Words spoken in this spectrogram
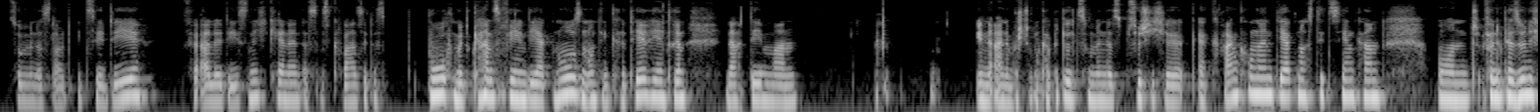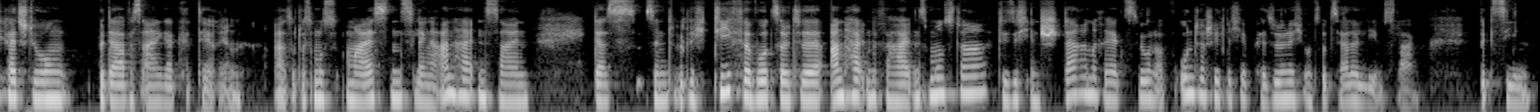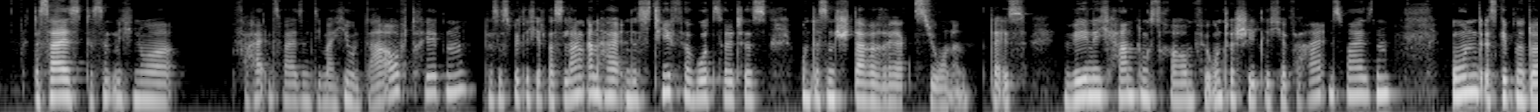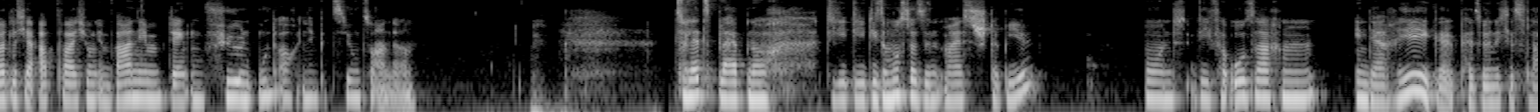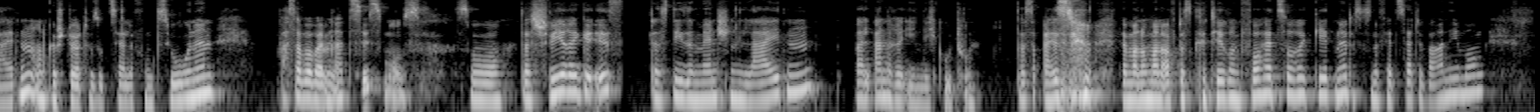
zumindest laut ICD. Für alle, die es nicht kennen, das ist quasi das Buch mit ganz vielen Diagnosen und den Kriterien drin, nachdem man in einem bestimmten Kapitel zumindest psychische Erkrankungen diagnostizieren kann. Und für eine Persönlichkeitsstörung bedarf es einiger Kriterien. Also das muss meistens länger anhaltend sein. Das sind wirklich tief verwurzelte, anhaltende Verhaltensmuster, die sich in starren Reaktionen auf unterschiedliche persönliche und soziale Lebenslagen beziehen. Das heißt, das sind nicht nur Verhaltensweisen, die mal hier und da auftreten. Das ist wirklich etwas langanhaltendes, tief verwurzeltes und das sind starre Reaktionen. Da ist wenig Handlungsraum für unterschiedliche Verhaltensweisen und es gibt eine deutliche Abweichung im Wahrnehmen, Denken, Fühlen und auch in den Beziehungen zu anderen. Zuletzt bleibt noch, die, die, diese Muster sind meist stabil und die verursachen in der Regel persönliches Leiden und gestörte soziale Funktionen, was aber beim Narzissmus so das Schwierige ist, dass diese Menschen leiden, weil andere ihnen nicht gut tun. Das heißt, wenn man nochmal auf das Kriterium vorher zurückgeht, ne, das ist eine verzerrte Wahrnehmung.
